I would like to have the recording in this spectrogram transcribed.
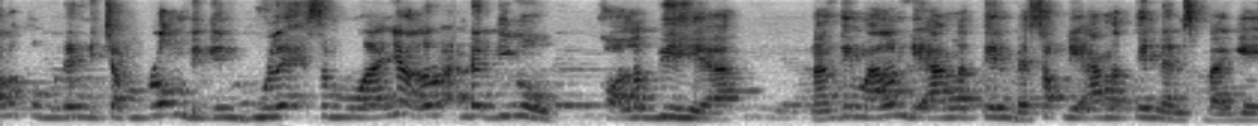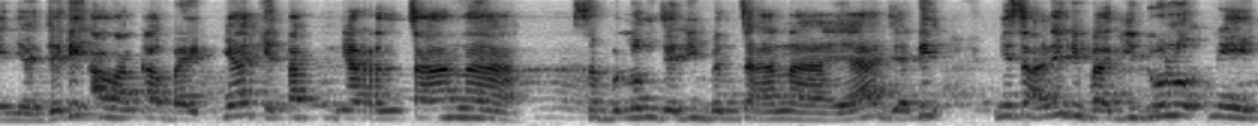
lalu kemudian dicemplung bikin gulai semuanya lalu Anda bingung kok lebih ya nanti malam diangetin, besok diangetin dan sebagainya. Jadi alangkah baiknya kita punya rencana sebelum jadi bencana ya. Jadi misalnya dibagi dulu nih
